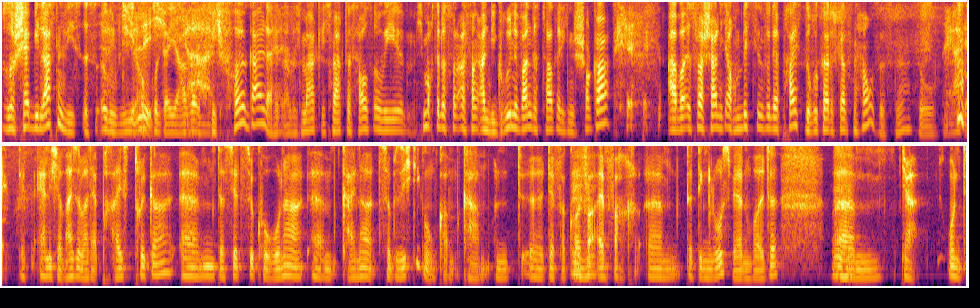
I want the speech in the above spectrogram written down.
so shabby lassen, wie es ist, irgendwie ja, aufgrund der Jahre. Ja. Finde ich voll geil dahin. Also ich mag, ich mag das Haus irgendwie, ich mochte das von Anfang an. Die grüne Wand ist tatsächlich ein Schocker, aber ist wahrscheinlich auch ein bisschen so der Preisdrücker des ganzen Hauses. Ne? So. Naja, der, der, ehrlicherweise war der Preisdrücker, ähm, dass jetzt zu Corona ähm, keiner zur Besichtigung kommen, kam und äh, der Verkäufer mhm. einfach ähm, das Ding loswerden wollte. Mhm. Ähm, ja, und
